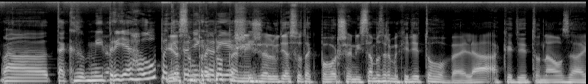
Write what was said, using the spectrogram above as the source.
uh, tak mi príde hlúpe, keď ja to niekto prekvapený, rieši. že ľudia sú tak pohoršení. Samozrejme, keď je toho veľa a keď je to naozaj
